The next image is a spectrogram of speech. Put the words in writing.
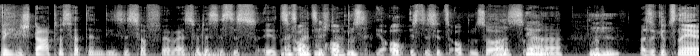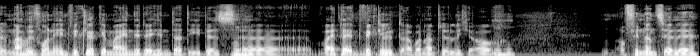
Welchen Status hat denn diese Software? Weißt du das? Ist das jetzt open, open, ja, ist das jetzt Open Source? Ja. Oder? Mhm. Also gibt es nach wie vor eine Entwicklergemeinde dahinter, die das Mhm. äh, weiterentwickelt, aber natürlich auch Mhm. auf finanzielle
